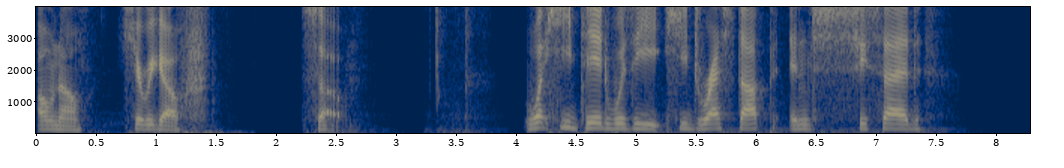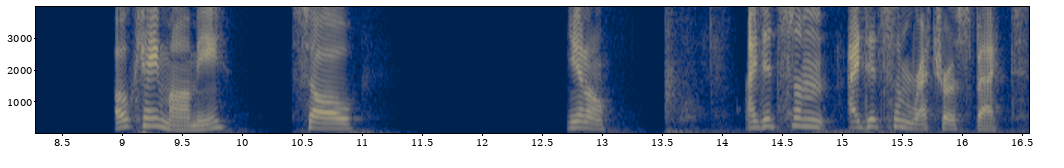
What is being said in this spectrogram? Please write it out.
Oh no. Here we go. So, what he did was he he dressed up and she said, "Okay, mommy." So, you know, I did some I did some retrospect.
